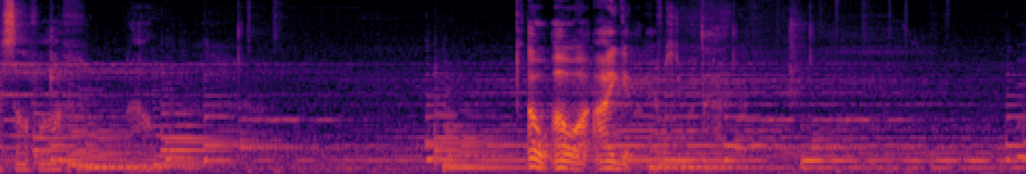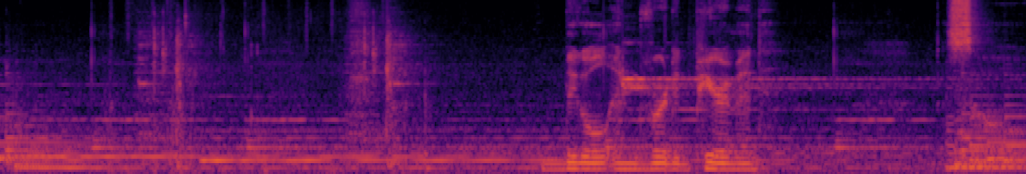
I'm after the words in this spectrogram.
myself off? No. Oh, oh, I get what I have to do with that. Big ol' inverted pyramid. So...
